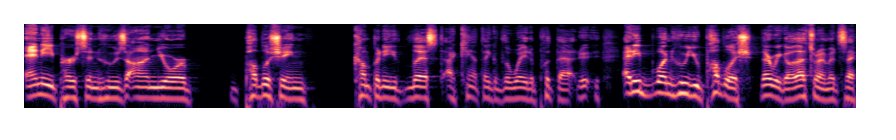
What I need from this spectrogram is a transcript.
any person who's on your publishing company list. I can't think of the way to put that. Anyone who you publish, there we go. That's what I meant to say.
